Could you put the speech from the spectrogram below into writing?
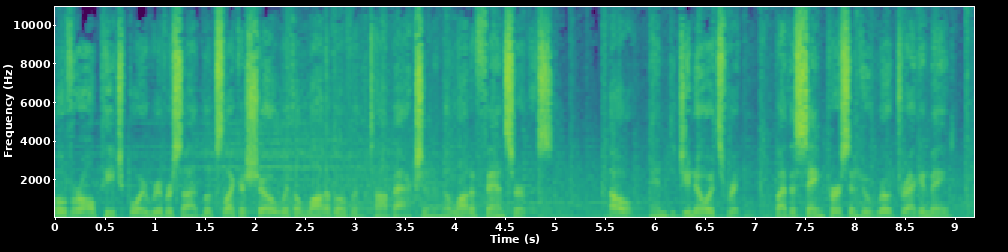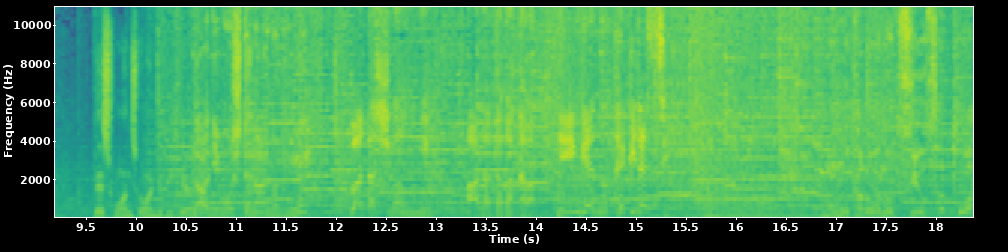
Overall, Peach Boy Riverside looks like a show with a lot of over the top action and a lot of fan service. Oh, and did you know it's written by the same person who wrote Dragon Maid? This one's going to be good. 何もしてないのに私は鬼あなた方人間の敵ですよ 桃太郎の強さとは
